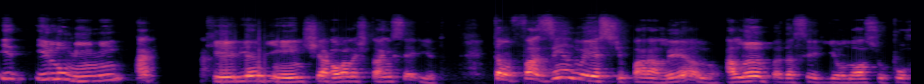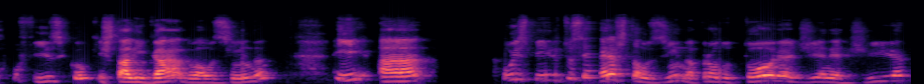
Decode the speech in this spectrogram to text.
e ilumine aquele ambiente a qual ela está inserida. Então, fazendo este paralelo, a lâmpada seria o nosso corpo físico, que está ligado à usina, e a, o espírito seria esta usina produtora de energia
